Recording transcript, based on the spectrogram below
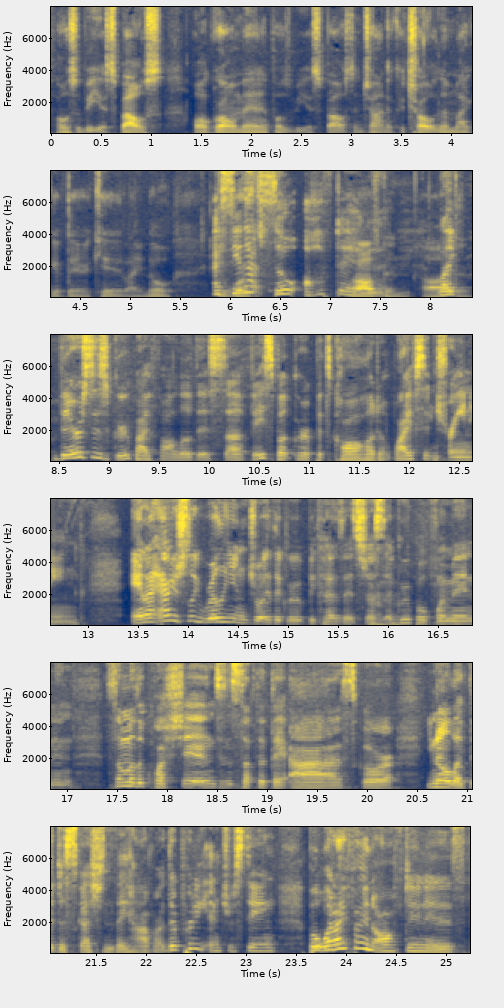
supposed to be your spouse or a grown man that's supposed to be your spouse and trying to control them like if they're a kid. Like no. I see that so often. Often, often. Like there's this group I follow, this uh, Facebook group. It's called Wives in Training, and I actually really enjoy the group because it's just mm-hmm. a group of women and some of the questions and stuff that they ask or you know like the discussions they have are they're pretty interesting. But what I find often is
